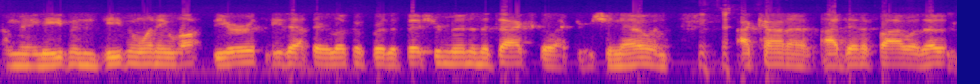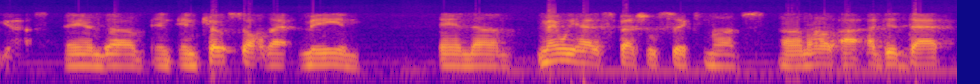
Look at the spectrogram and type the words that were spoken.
I mean, even even when he walked the earth, he's out there looking for the fishermen and the tax collectors, you know. And I kind of identify with those guys, and um, and and Coach saw that in me, and and um, man, we had a special six months. Um, I, I did that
